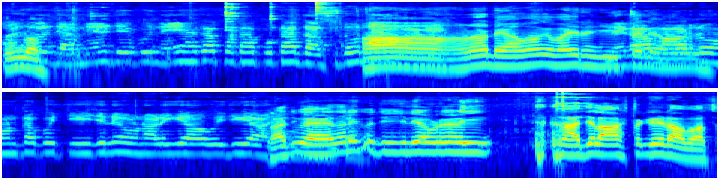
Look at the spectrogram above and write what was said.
ਆ ਜੇ ਕੋਈ ਨਹੀਂ ਹੈਗਾ ਪਟਾ ਪੁਟਾ ਦੱਸ ਦੋ ਹਾਂ ਉਹਨਾਂ ਲਿਆਵਾਂਗੇ ਬਾਈ ਰਣਜੀਤ ਤੇ ਨਿਗਾਹ ਮਾਰ ਲਿਆਵਾਂਗੇ। ਲਓ ਹੁਣ ਤਾਂ ਕੋਈ ਚੀਜ਼ ਲਿਆਉਣ ਵਾਲੀ ਆ ਉਹੀ ਜੀ ਆ ਰਾਜੂ ਹੈ ਤਾਂ ਨਹੀਂ ਕੋਈ ਚੀਜ਼ ਲਿਆਉਣ ਵਾਲੀ? ਅੱਜ ਲਾਸਟ ਗੇੜਾ ਬਸ।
